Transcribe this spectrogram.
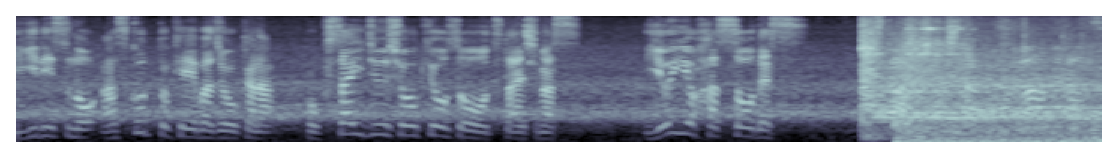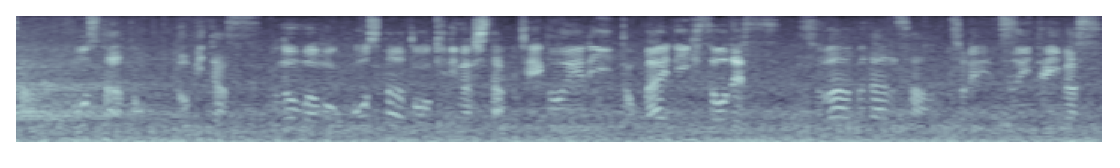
イギリスのアスコット競馬場から国際重賞競争をお伝えします。いよいよ発走です。スタートしましたスワームダンサー好スタートロビタス。この馬も好スタートを切りました。ジェイゴエリート前に行きそうです。スワームダンサーそれに続いています。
